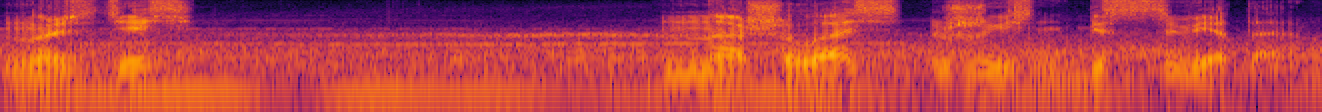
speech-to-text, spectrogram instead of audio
Но здесь нашлась жизнь без света.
